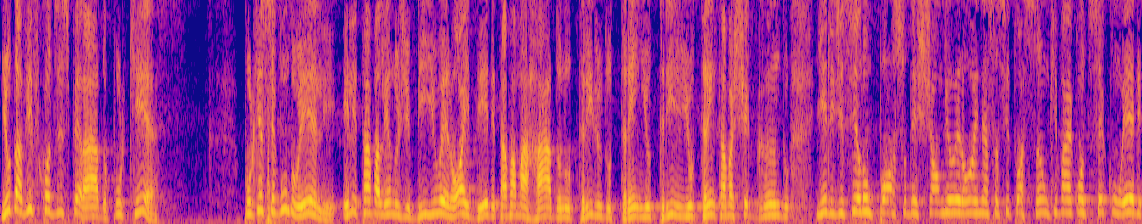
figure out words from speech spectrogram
E o Davi ficou desesperado, por quê? Porque, segundo ele, ele estava lendo o gibi e o herói dele estava amarrado no trilho do trem, e o, e o trem estava chegando. E ele disse: Eu não posso deixar o meu herói nessa situação, o que vai acontecer com ele?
